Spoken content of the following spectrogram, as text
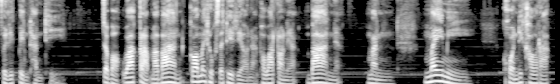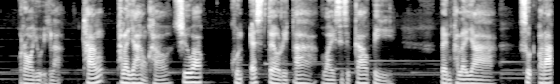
ฟิลิปปินส์ทันที จะบอกว่ากลับมาบ้านก็ไม่ถูกสัทีเดียวนะ เพราะว่าตอนเนี้ยบ้านเนี่ยมันไม่มี คนที่เขารักรออยู่อีกละ ทั้งภรรยาของเขาชื่อว่าคุณเอสเตลริต้าวัย 49 ปี เป็นภรรยาสุดรัก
